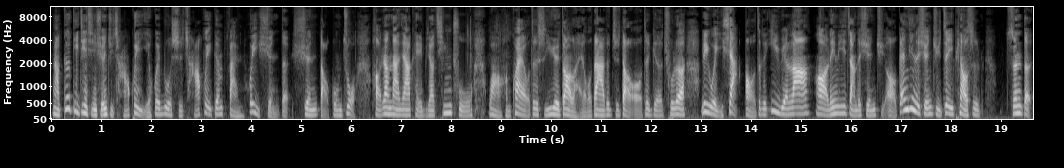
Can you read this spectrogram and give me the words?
那各地进行选举茶会，也会落实茶会跟反贿选的宣导工作，好让大家可以比较清楚。哇，很快哦，这个十一月到来哦，大家都知道哦，这个除了立委以下哦，这个议员啦，哦，邻里长的选举哦，干净的选举这一票是。真的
